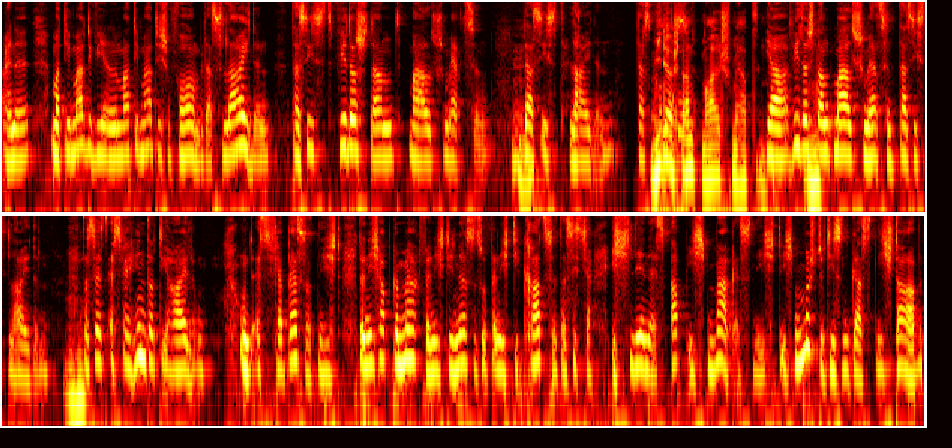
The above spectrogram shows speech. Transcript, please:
eine Mathematik, wie eine mathematische Formel. Das Leiden, das ist Widerstand mal Schmerzen. Mhm. Das ist Leiden. Das Widerstand mal Schmerzen. Ja, Widerstand mhm. mal Schmerzen, das ist Leiden. Mhm. Das heißt, es verhindert die Heilung. Und es verbessert nicht. Denn ich habe gemerkt, wenn ich die Nässe so, wenn ich die kratze, das ist ja, ich lehne es ab, ich mag es nicht, ich möchte diesen Gast nicht haben.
